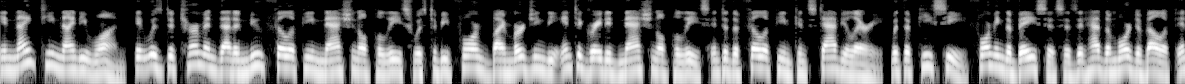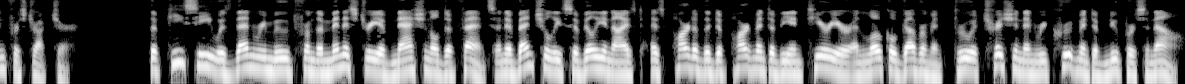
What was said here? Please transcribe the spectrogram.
in 1991, it was determined that a new Philippine National Police was to be formed by merging the Integrated National Police into the Philippine Constabulary, with the PC forming the basis as it had the more developed infrastructure. The PC was then removed from the Ministry of National Defense and eventually civilianized, as part of the Department of the Interior and Local Government, through attrition and recruitment of new personnel.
